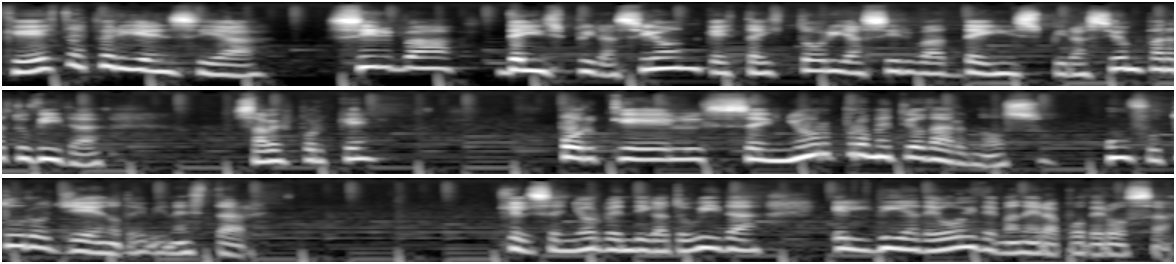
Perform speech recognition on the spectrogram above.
que esta experiencia sirva de inspiración, que esta historia sirva de inspiración para tu vida. ¿Sabes por qué? Porque el Señor prometió darnos un futuro lleno de bienestar. Que el Señor bendiga tu vida el día de hoy de manera poderosa.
